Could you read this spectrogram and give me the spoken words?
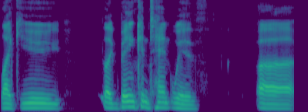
Like you, like being content with uh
